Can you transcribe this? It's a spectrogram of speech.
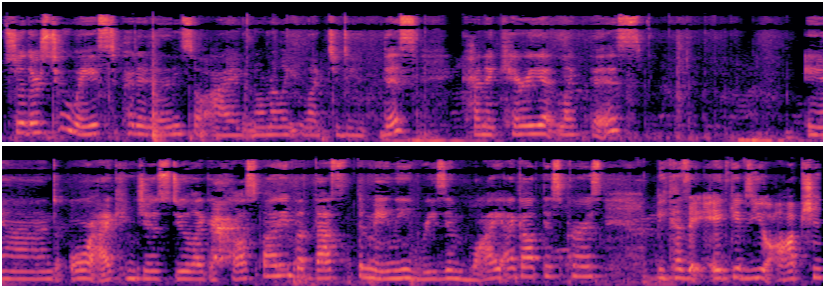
So there's two ways to put it in. So I normally like to do this, kind of carry it like this and or I can just do like a crossbody but that's the mainly reason why I got this purse because it, it gives you options.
